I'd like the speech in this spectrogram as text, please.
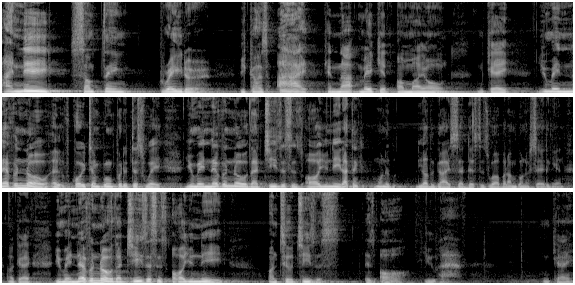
I need something greater because I cannot make it on my own. Okay? You may never know, uh, if Corrie ten Boom put it this way you may never know that Jesus is all you need. I think one of the other guys said this as well, but I'm going to say it again. Okay? You may never know that Jesus is all you need until Jesus is all you have. Okay?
